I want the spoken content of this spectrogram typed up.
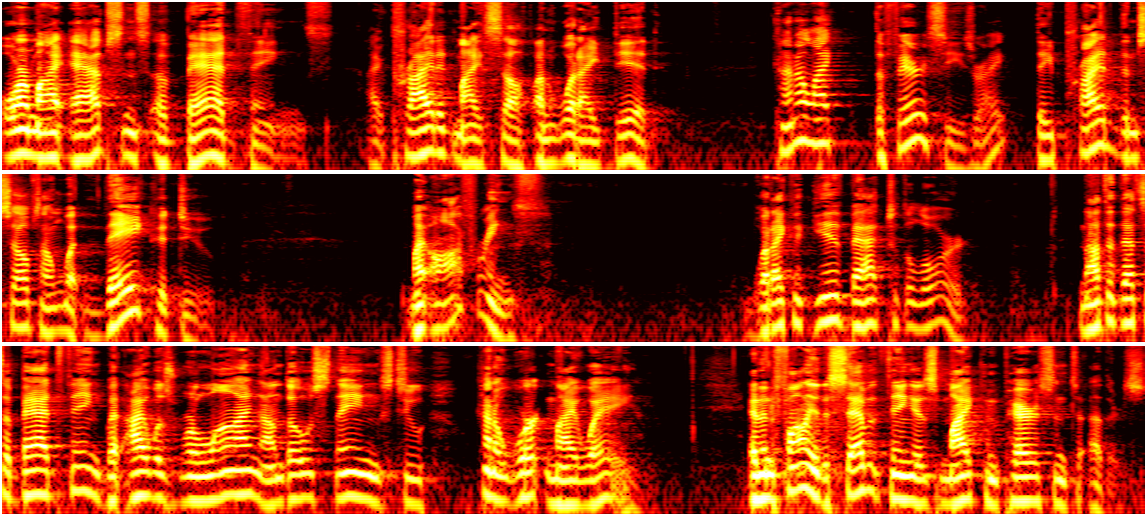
or my absence of bad things. I prided myself on what I did. Kind of like the Pharisees, right? They prided themselves on what they could do. My offerings, what I could give back to the Lord. Not that that's a bad thing, but I was relying on those things to kind of work my way. And then finally, the seventh thing is my comparison to others.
